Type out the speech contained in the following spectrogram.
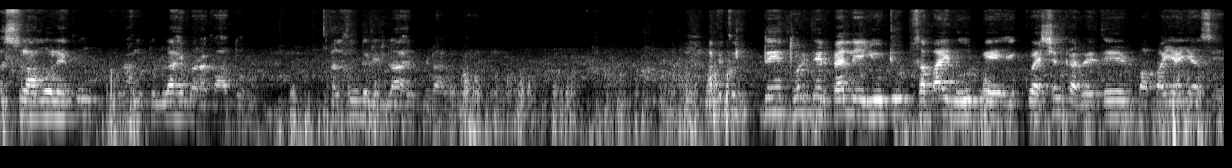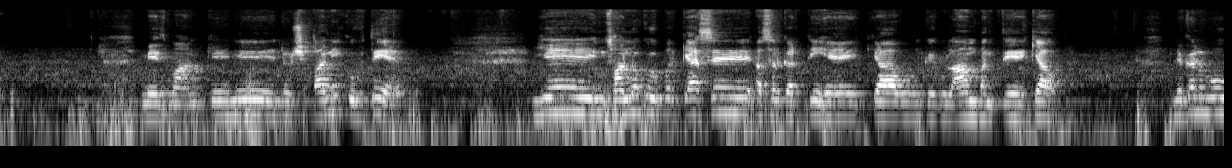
अस्सलाम वालेकुम रहमतुल्लाहि बरकातुहू अल्हम्दुलिल्लाह अभी कुछ देर, थोड़ी देर पहले यूट्यूब सबाई नूर में एक क्वेश्चन कर रहे थे पापा या से। मेज़बान के ये जो शैतानी कुवतें हैं, ये इंसानों के ऊपर कैसे असर करती हैं? क्या वो उनके ग़ुलाम बनते हैं? क्या लेकिन वो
